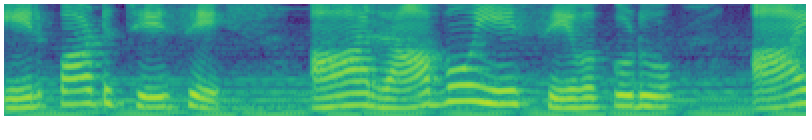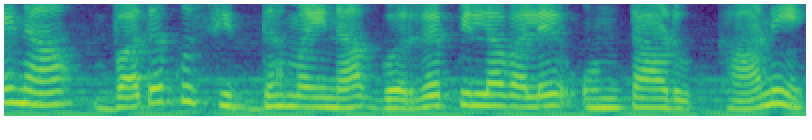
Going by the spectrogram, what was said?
ఏర్పాటు చేసే ఆ రాబోయే సేవకుడు ఆయన వదకు సిద్ధమైన గొర్రెపిల్లవలే ఉంటాడు. కానీ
